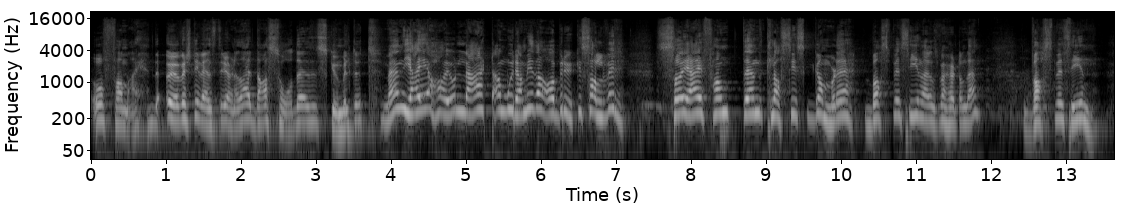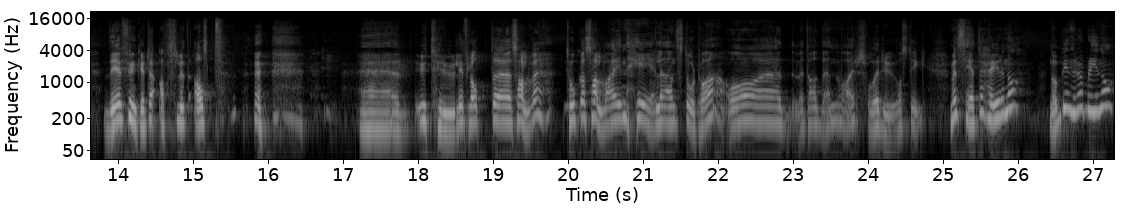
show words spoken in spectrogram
Uff a meg. Det øverste i venstre hjørne der, da så det skummelt ut. Men jeg har jo lært av mora mi da, å bruke salver. Så jeg fant den klassisk gamle Basmesin. Er det noen som har hørt om den? Basmesin. Det funker til absolutt alt. uh, utrolig flott uh, salve. Tok og salva inn hele den stortåa. Og uh, vet du, den var så rød og stygg. Men se til høyre nå. Nå begynner det å bli noe.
